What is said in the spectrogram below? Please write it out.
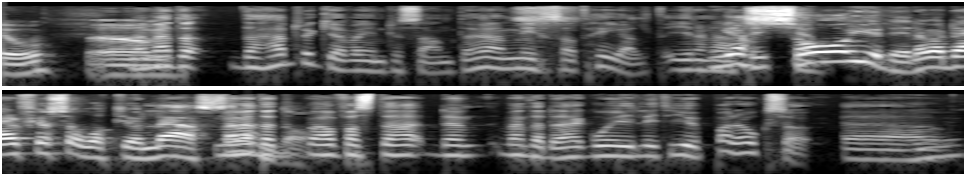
Jo. Men ehm, vänta, det här tycker jag var intressant. Det har jag missat helt i den här Jag artikeln. sa ju det, det var därför jag sa åt dig att läsa Men den vänta, då. ja, fast det här, den, vänta, det här går ju lite djupare också. Eh, Mm.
